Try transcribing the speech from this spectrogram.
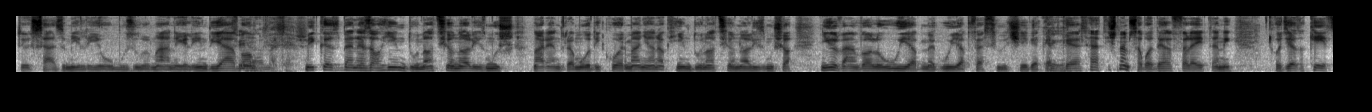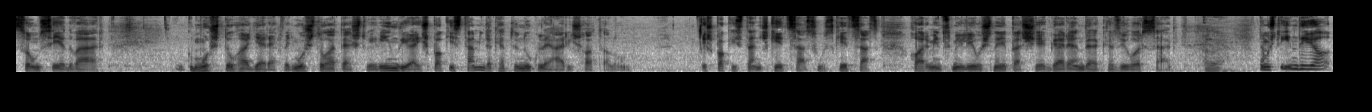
200 millió muzulmán él Indiában, Félelmetes. miközben ez a hindu nacionalizmus, Narendra Modi kormányának hindu nacionalizmusa nyilvánvaló újabb meg újabb feszültségeket kelthet, és nem szabad elfelejteni, hogy ez a két szomszéd vár mostoha gyerek, vagy mostoha testvér, India és Pakisztán mind a kettő nukleáris hatalom és Pakisztán is 220-230 milliós népességgel rendelkező ország. Na most India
